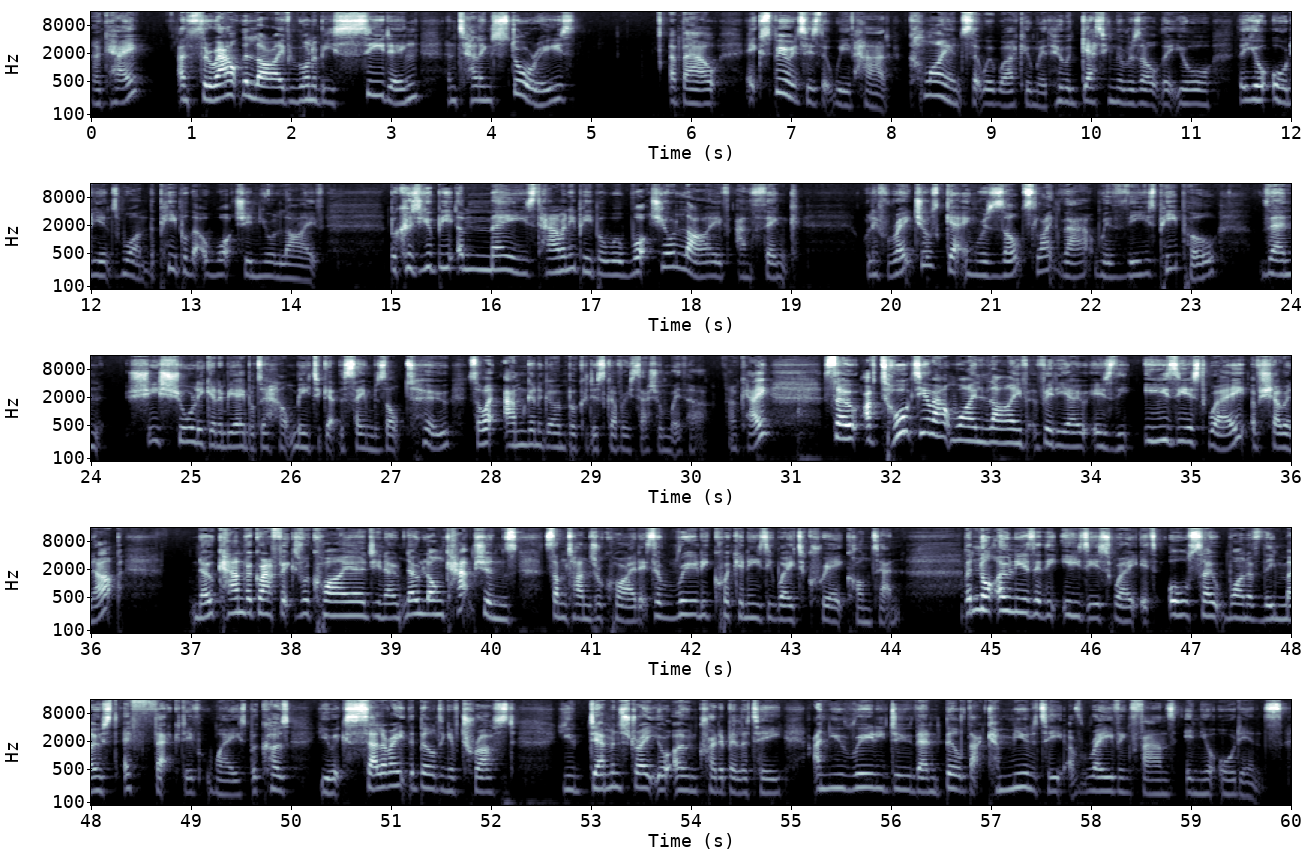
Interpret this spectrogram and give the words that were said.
Okay? And throughout the live, we want to be seeding and telling stories about experiences that we've had, clients that we're working with who are getting the result that your that your audience want, the people that are watching your live. Because you'd be amazed how many people will watch your live and think, well, if Rachel's getting results like that with these people, then she's surely going to be able to help me to get the same result too. So I am going to go and book a discovery session with her. Okay. So I've talked to you about why live video is the easiest way of showing up. No Canva graphics required, you know, no long captions sometimes required. It's a really quick and easy way to create content. But not only is it the easiest way, it's also one of the most effective ways because you accelerate the building of trust you demonstrate your own credibility, and you really do then build that community of raving fans in your audience.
